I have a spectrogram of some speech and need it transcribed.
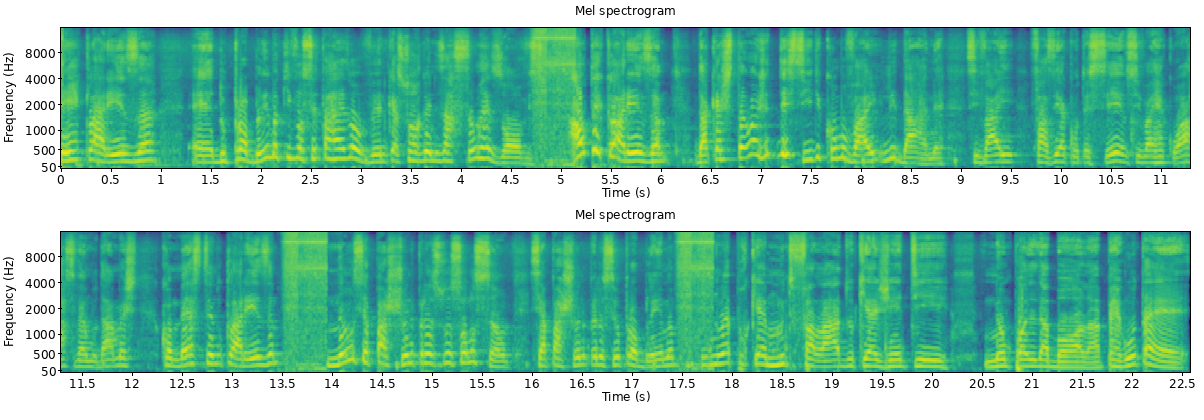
Ter clareza é, do problema que você está resolvendo, que a sua organização resolve. Ao ter clareza da questão, a gente decide como vai lidar, né? Se vai fazer acontecer, se vai recuar, se vai mudar, mas comece tendo clareza. Não se apaixone pela sua solução, se apaixone pelo seu problema. E não é porque é muito falado que a gente não pode dar bola. A pergunta é:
